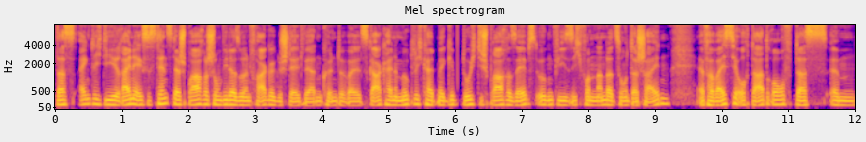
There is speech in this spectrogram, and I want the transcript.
dass eigentlich die reine Existenz der Sprache schon wieder so in Frage gestellt werden könnte, weil es gar keine Möglichkeit mehr gibt, durch die Sprache selbst irgendwie sich voneinander zu unterscheiden. Er verweist ja auch darauf, dass ähm,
